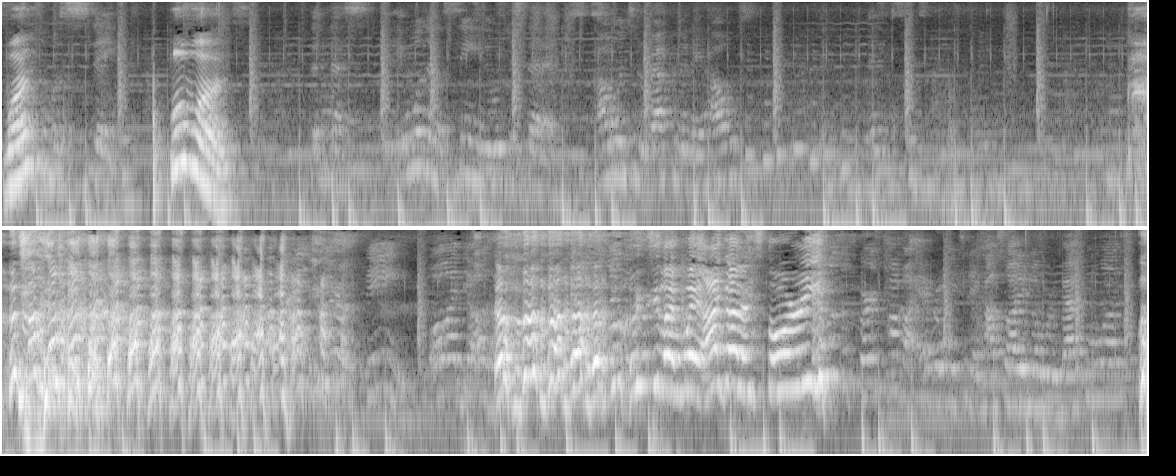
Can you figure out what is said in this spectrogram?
What? it mistake. What was? I didn't know where the bathroom was.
